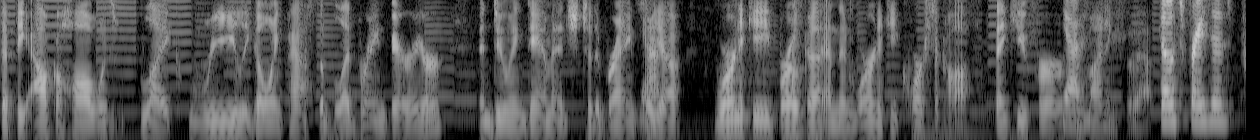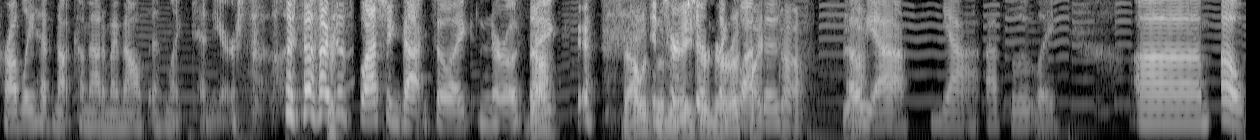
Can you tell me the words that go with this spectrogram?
that the alcohol was like really going past the blood brain barrier, and doing damage to the brain. So yeah, yeah Wernicke, Broca, and then Wernicke Korsakoff. Thank you for yes. reminding us of that. Those phrases probably have not come out of my mouth in like 10 years. I'm just flashing back to like neuropsych. Yeah. That was the major neuropsych stuff. Yeah. Oh, yeah. Yeah, absolutely. Um, oh,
